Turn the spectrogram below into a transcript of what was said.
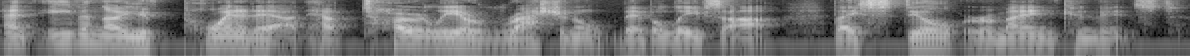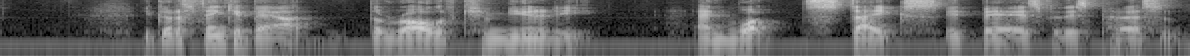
and even though you've pointed out how totally irrational their beliefs are, they still remain convinced? You've got to think about the role of community and what stakes it bears for this person.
